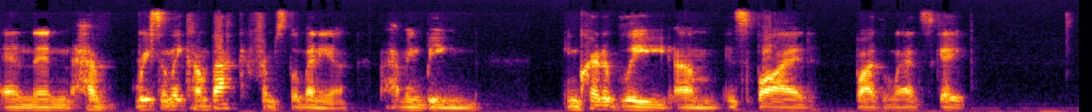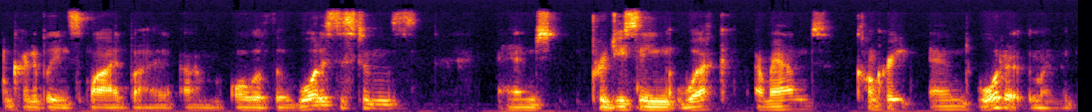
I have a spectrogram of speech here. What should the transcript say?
And then have recently come back from Slovenia, having been incredibly um, inspired by the landscape incredibly inspired by um, all of the water systems and producing work around concrete and water at the moment.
